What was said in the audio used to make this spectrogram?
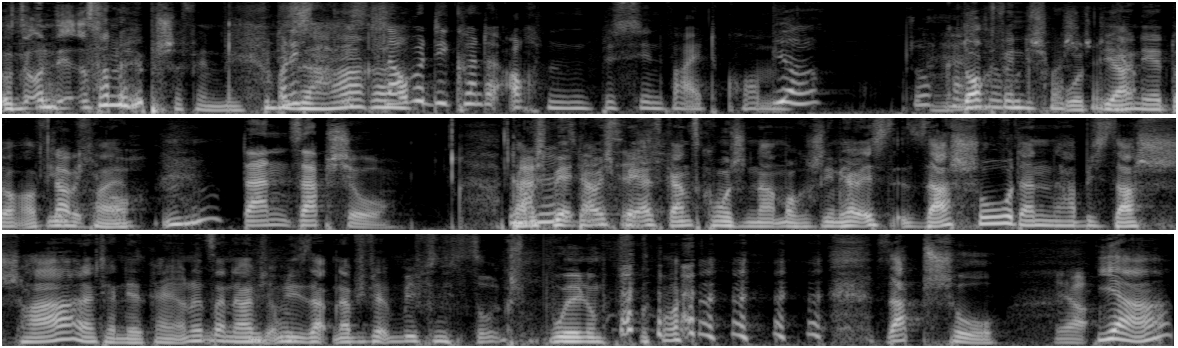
Und, und ist so eine hübsche, finde ich. Find Und ich, diese ich Haare. glaube, die könnte auch ein bisschen weit kommen. ja, so kann doch, finde ich gut. Ja, nee, doch, auf jeden ich Fall. auch. Mhm. Dann Sapshow. Da habe ich, mir- da hab ich 21. mir erst ganz komische Namen auch geschrieben. Ich habe erst Sascho, dann habe ich Sascha, das kann jetzt keine Ahnung sein, dann habe ich irgendwie gesagt, dann habe ich mich zurückspulen. Um Sapscho. Ja. Ja,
